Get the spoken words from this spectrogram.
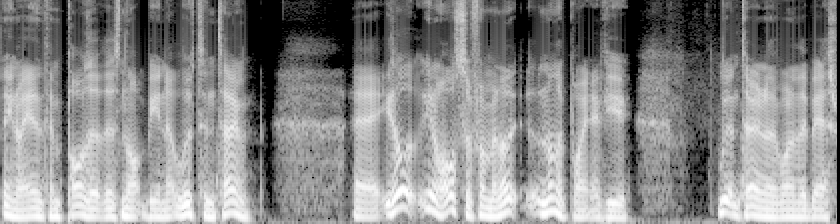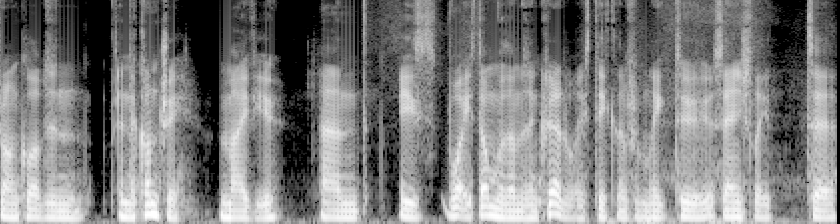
you know, anything positive that's not been at Luton Town. Uh, you know, also from another, another point of view, Luton Town are one of the best run clubs in, in the country, in my view. And he's what he's done with them is incredible. He's taken them from League Two essentially to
